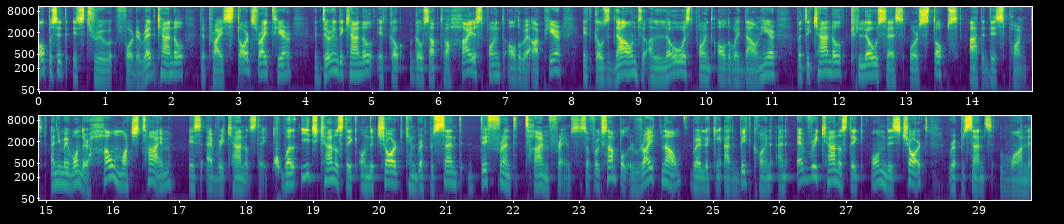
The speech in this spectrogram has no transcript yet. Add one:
opposite is true for the red candle. The price starts right here. During the candle, it go, goes up to a highest point all the way up here. It goes down to a lowest point all the way down here. But the candle closes or stops at this point. And you may wonder how much time is every candlestick? Well, each candlestick on the chart can represent different time frames. So for example, right now we're looking at Bitcoin and every candlestick on this chart represents one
